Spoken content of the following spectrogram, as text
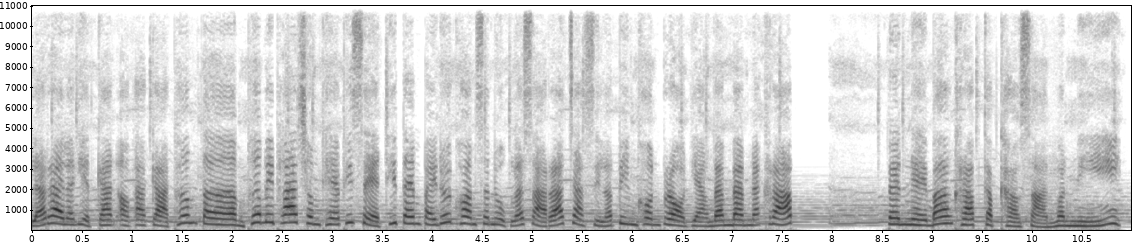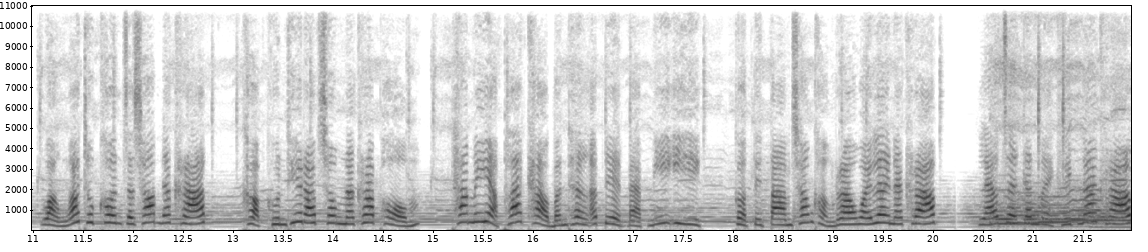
และรายละเอียดการออกอากาศเพิ่มเติม เพื่อไม่พลาดชมเทปพิเศษที่เต็มไปด้วยความสนุกและสาระจากศิลปินคนโปรดอย่างแบมแบมนะครับเป็นไงบ้างครับกับข่าวสารวันนี้ หวังว่าทุกคนจะชอบนะครับ ขอบคุณที่รับชมนะครับผม ถ้าไม่อยากพลาดข่าวบันเทิงอัปเดตแบบนี้อีก กดติดตามช่องของเราไว้เลยนะครับ แล้วเจอกันใหม่คลิปหน้าครับ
